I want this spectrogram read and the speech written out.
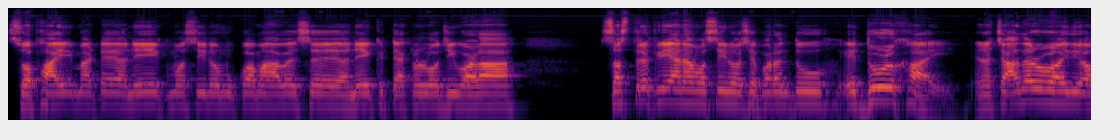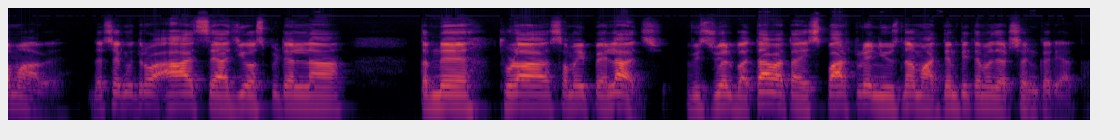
સફાઈ માટે અનેક મશીનો મૂકવામાં આવે છે, અનેક ટેકનોલોજીવાળા શસ્ત્રક્રિયાના મશીનો છે, પરંતુ એ ધૂળ ખાય એના ચાદર ઉડાવી દેવામાં આવે. દર્શક મિત્રો, આ સયાજી હોસ્પિટલના તમને થોડા સમય પહેલાં જ વિઝ્યુઅલ બતાવ્યા હતા એ સ્પાર્ક ન્યૂઝના માધ્યમથી તમે દર્શન કર્યા હતા.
